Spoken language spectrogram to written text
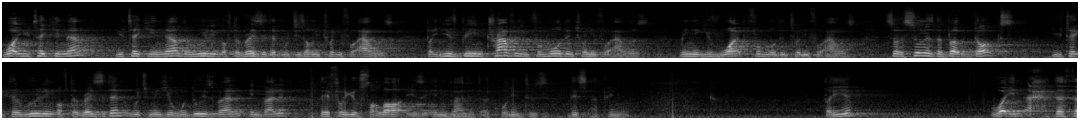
what are you taking now? You're taking now the ruling of the resident, which is only 24 hours. But you've been traveling for more than 24 hours, meaning you've wiped for more than 24 hours. So as soon as the boat docks, you take the ruling of the resident, which means your wudu is invalid, therefore your salah is invalid according to this opinion. طيب وإن أحدث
